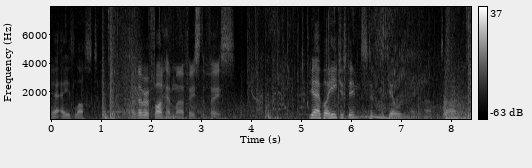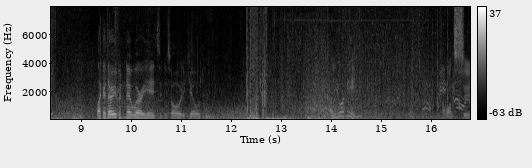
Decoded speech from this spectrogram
Yeah, A's lost. I've never fought him uh, face to face. Yeah, but he just instantly kills me half the time. Like I don't even know where he is and he's already killed me. Are you on E? I'm on C.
